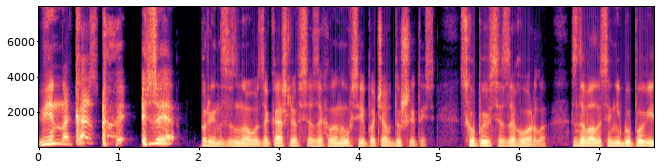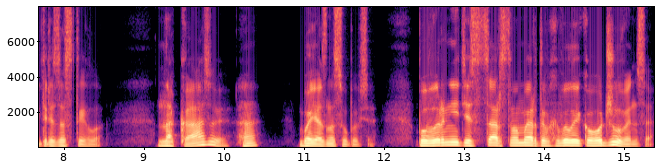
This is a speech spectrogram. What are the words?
Він наказує. Принц знову закашлявся, захлинувся і почав душитись. Схопився за горло. Здавалося, ніби повітря застигло. Наказує, га? Бояз насупився. Поверніть із царства мертвих великого Джувенса.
